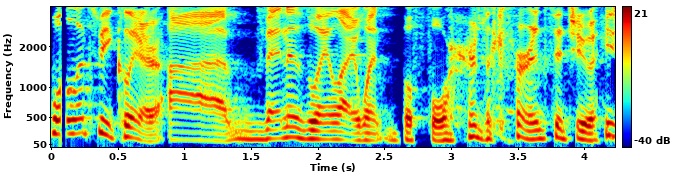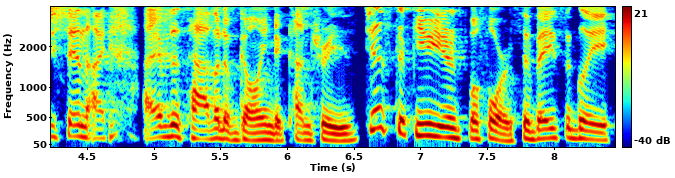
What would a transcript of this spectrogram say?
Well, let's be clear. Uh, Venezuela, I went before the current situation. I, I have this habit of going to countries just a few years before. So basically,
